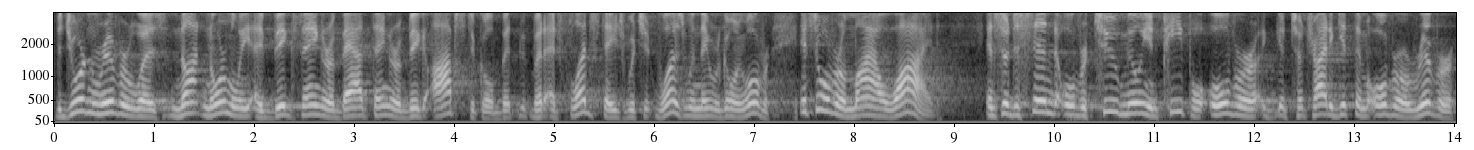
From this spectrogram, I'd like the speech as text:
The Jordan River was not normally a big thing or a bad thing or a big obstacle, but, but at flood stage, which it was when they were going over, it's over a mile wide. And so to send over 2 million people over to try to get them over a river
